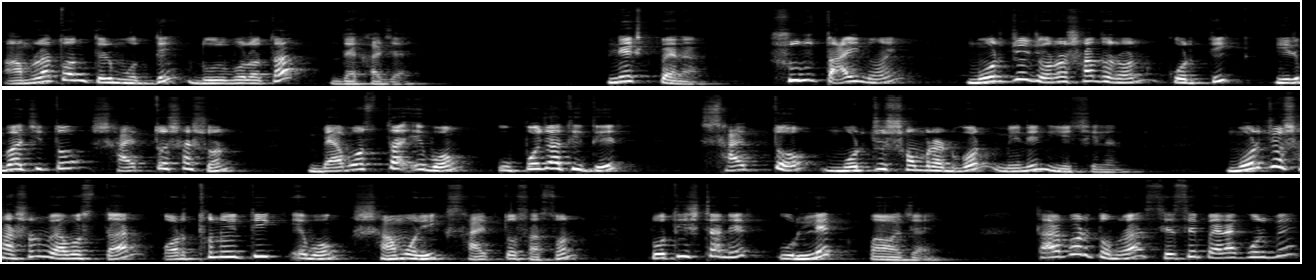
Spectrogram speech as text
আমলাতন্ত্রের মধ্যে দুর্বলতা দেখা যায়। নেক্সট প্যারা। শুধু তাই নয়, মৌর্য জনসাধারণ কর্তৃক নির্বাচিত স্বায়ত্তশাসন ব্যবস্থা এবং উপজাতিদের সাহিত্য মৌর্য সম্রাটগণ মেনে নিয়েছিলেন। মৌর্য শাসন ব্যবস্থার অর্থনৈতিক এবং সামরিক স্বায়ত্তশাসন প্রতিষ্ঠানের উল্লেখ পাওয়া যায়। তারপর তোমরা শেষে প্যারা করবে।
